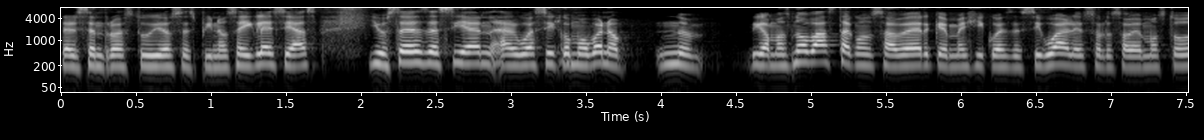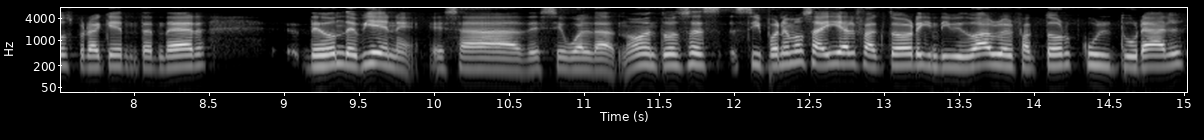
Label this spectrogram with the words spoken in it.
del Centro de Estudios Espinosa Iglesias, y ustedes decían algo así como, bueno, digamos, no basta con saber que México es desigual, eso lo sabemos todos, pero hay que entender de dónde viene esa desigualdad, ¿no? Entonces, si ponemos ahí el factor individual o el factor cultural,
